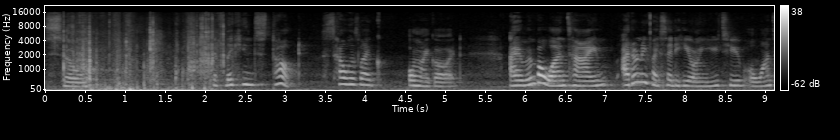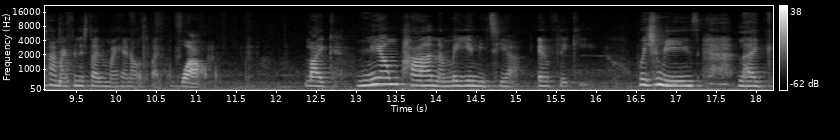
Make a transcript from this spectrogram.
So the flaking stopped. So I was like, oh my god. I remember one time, I don't know if I said it here on YouTube or one time I finished styling my hair and I was like, wow. Like miampa na meye mitia and flaky. Which means like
